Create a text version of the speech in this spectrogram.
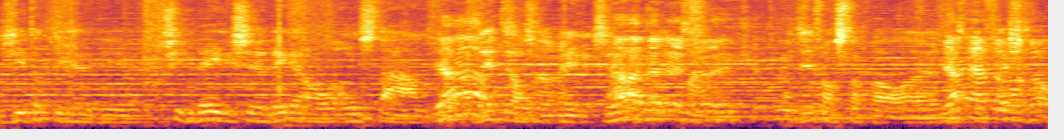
Je ziet ook die, die psychedelische dingen al ontstaan. Ja. Dit was een redelijk Ja, dat is... maar eh, Dit was toch wel... eh, Ja, dat was wel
